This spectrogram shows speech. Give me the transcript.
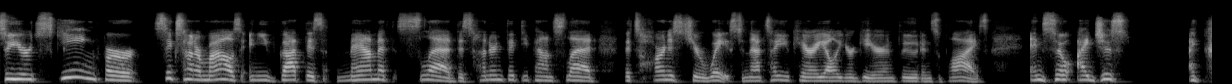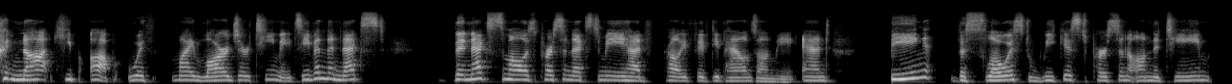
So you're skiing for 600 miles and you've got this mammoth sled, this 150 pound sled that's harnessed to your waist. And that's how you carry all your gear and food and supplies. And so I just, I could not keep up with my larger teammates. Even the next, the next smallest person next to me had probably 50 pounds on me. And being the slowest, weakest person on the team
